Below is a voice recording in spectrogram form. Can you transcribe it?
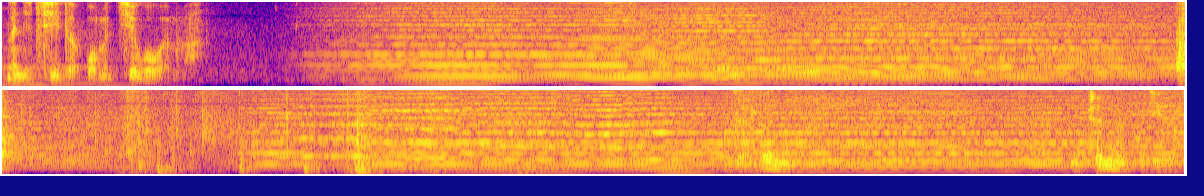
那你记得我们接过吻吗？问你，你真的不记得了吗？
